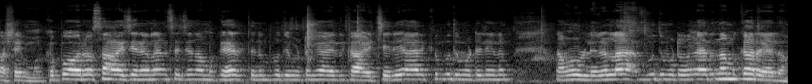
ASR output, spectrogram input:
പക്ഷെ നമുക്കിപ്പോൾ ഓരോ സാഹചര്യങ്ങളനുസരിച്ച് നമുക്ക് ഹെൽത്തിനും ബുദ്ധിമുട്ടും കാര്യം കാഴ്ചയിൽ ആർക്കും ബുദ്ധിമുട്ടില്ലെങ്കിലും നമ്മുടെ ഉള്ളിലുള്ള ബുദ്ധിമുട്ടുകളും കാര്യം നമുക്കറിയാലോ.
